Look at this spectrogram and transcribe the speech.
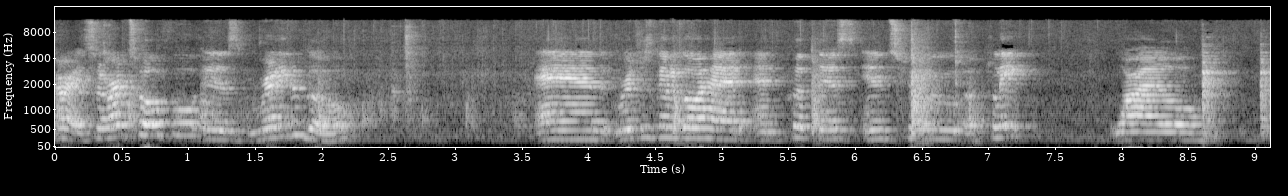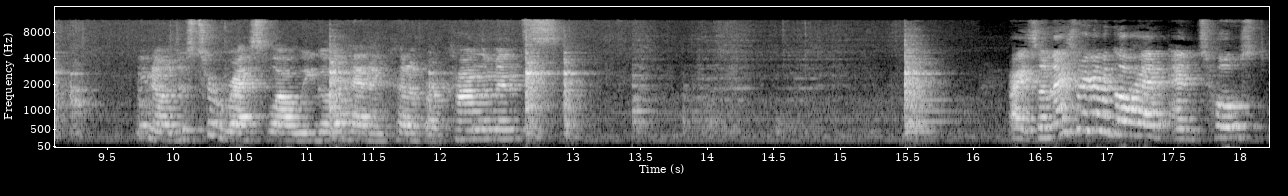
Alright, so our tofu is ready to go. And we're just going to go ahead and put this into a plate while, you know, just to rest while we go ahead and cut up our condiments. Alright, so next we're going to go ahead and toast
